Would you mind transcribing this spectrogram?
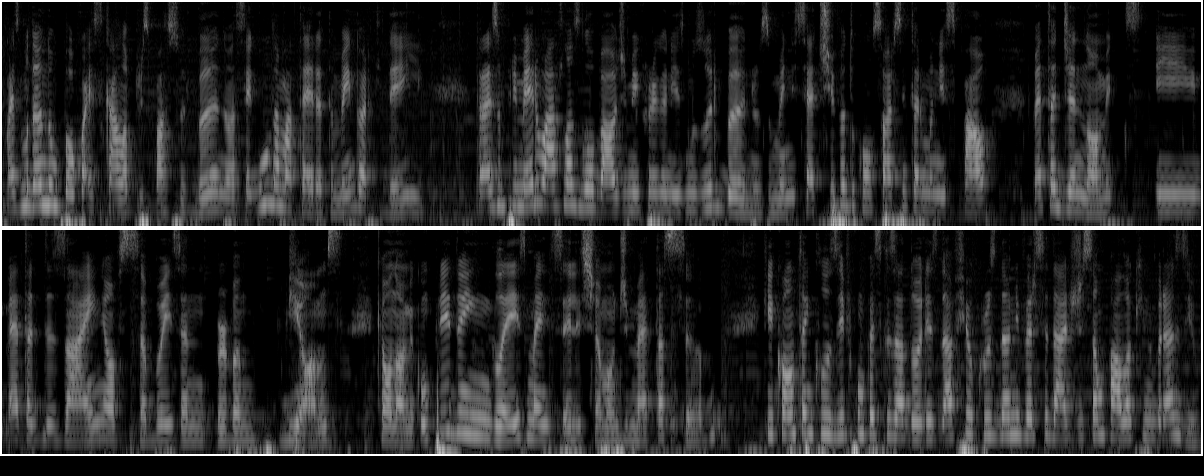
mas mudando um pouco a escala para o espaço urbano, a segunda matéria também do ArcDaily traz o primeiro Atlas Global de Microorganismos Urbanos, uma iniciativa do consórcio intermunicipal Metagenomics e Meta Design of Subways and Urban Biomes, que é um nome comprido em inglês, mas eles chamam de MetaSub, que conta inclusive com pesquisadores da Fiocruz da Universidade de São Paulo aqui no Brasil.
